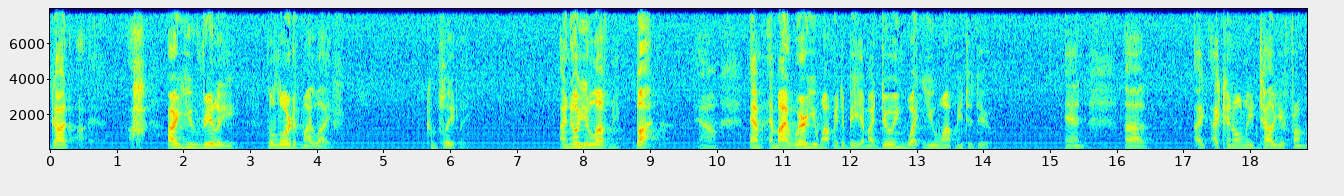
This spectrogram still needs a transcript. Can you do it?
God, are you really the Lord of my life? Completely. I know you love me, but, you know, am, am I where you want me to be? Am I doing what you want me to do? And uh, I, I can only tell you from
